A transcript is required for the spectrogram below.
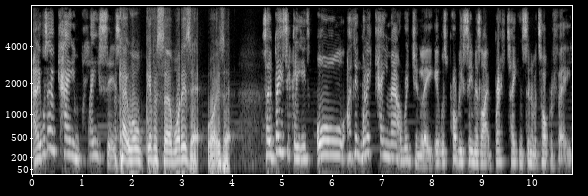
and it was okay in places. Okay, well, give us uh, what is it? What is it? So basically, it's all. I think when it came out originally, it was probably seen as like breathtaking cinematography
